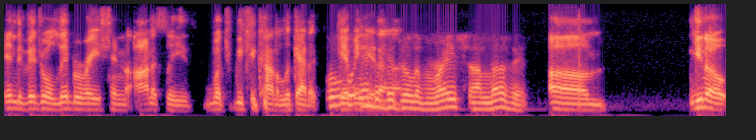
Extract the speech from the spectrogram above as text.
individual liberation honestly which we could kind of look at it Ooh, giving individual it, uh, liberation i love it um you know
